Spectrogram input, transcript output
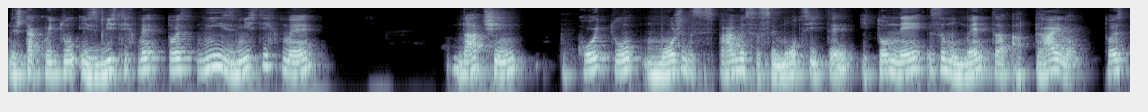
неща, които измислихме. Тоест, ние измислихме начин, по който може да се справим с емоциите и то не за момента, а трайно. Тоест,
